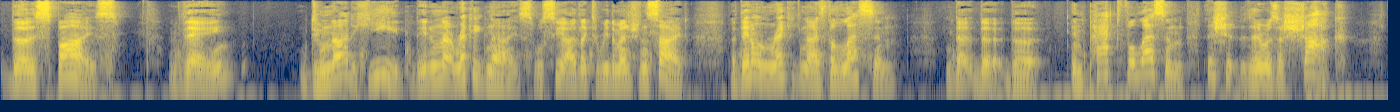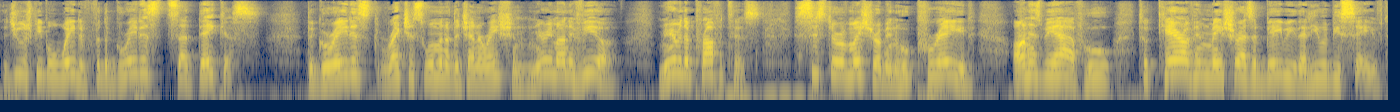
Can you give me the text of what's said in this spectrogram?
The spies, they do not heed, they do not recognize. We'll see, I'd like to read the message inside, but they don't recognize the lesson, the, the, the impactful lesson. There was a shock. The Jewish people waited for the greatest tzaddikus, the greatest righteous woman of the generation, Miriam Anivia, Miriam the prophetess, sister of Moshe Rabbeinu, who prayed on his behalf, who took care of him, Moshe as a baby, that he would be saved,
